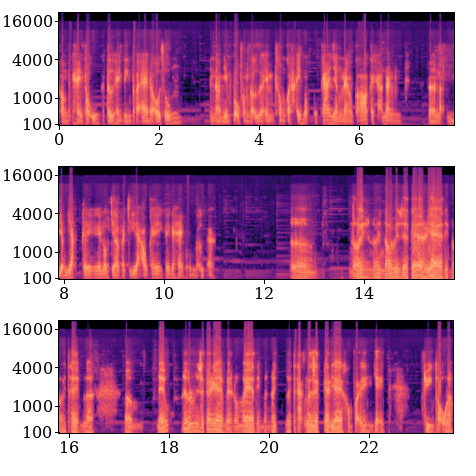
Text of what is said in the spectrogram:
Còn cái hàng thủ từ hàng tiền vệ đổ xuống làm nhiệm vụ phòng ngự em không có thấy một, một cá nhân nào có cái khả năng uh, dẫn dắt cái, cái lối chơi và chỉ đạo cái cái cái hàng ngôn ngữ cả ờ, nói nói nói về Zakaria thì nói thêm là um, nếu nếu Zakaria về Roma thì mình nói nói thẳng là Zakaria không phải dạng chuyên thủ đâu.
